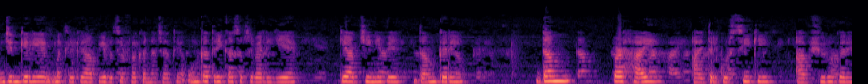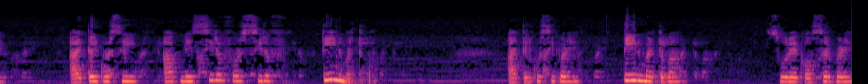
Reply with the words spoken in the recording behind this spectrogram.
जिनके लिए मतलब कि आप ये वजीफा करना चाहते हैं, उनका तरीका सबसे पहले ये है कि आप चीनी पे दम करें। दम, पढ़ाई, आयतल कुर्सी की आप शुरू करें। आयतल कुर्सी आपने सिर्फ़ और सिर्फ़ तीन मरतबा। आयतल कुर्सी पढ़े, तीन मरतबा। सूर्य कौसर पढ़े,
